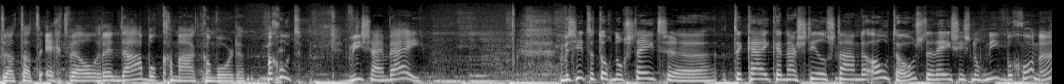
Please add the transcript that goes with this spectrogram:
dat dat echt wel rendabel gemaakt kan worden. Maar goed, wie zijn wij? We zitten toch nog steeds eh, te kijken naar stilstaande auto's. De race is nog niet begonnen.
